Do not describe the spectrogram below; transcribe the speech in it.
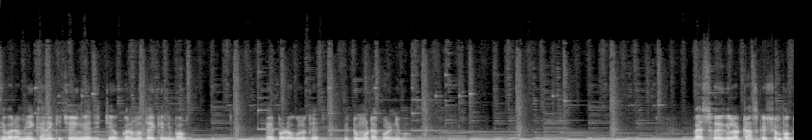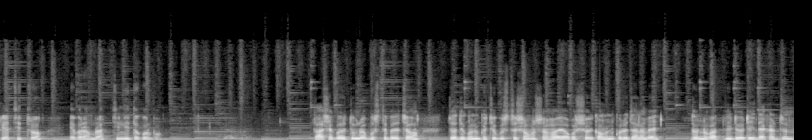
এবার আমি এখানে কিছু ইংরেজি টিয়কের মতো এঁকে নিব। এরপর ওগুলোকে একটু মোটা করে নিব। ব্যাস, হয়ে গেল ট্রান্সক্রিপশন প্রক্রিয়ার চিত্র। এবার আমরা চিহ্নিত করব। তো আশা করি তোমরা বুঝতে পেরেছ। যদি কোনো কিছু বুঝতে সমস্যা হয়, অবশ্যই কমেন্ট করে জানাবে। ধন্যবাদ ভিডিওটি দেখার জন্য।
